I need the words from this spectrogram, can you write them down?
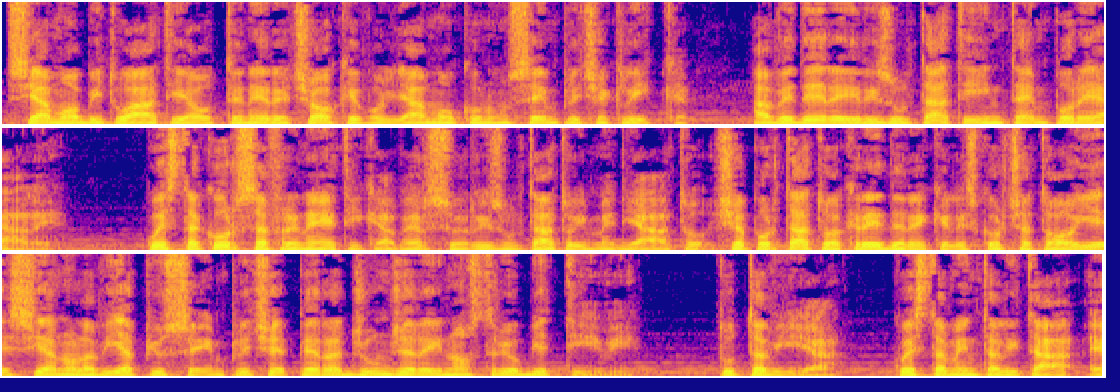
Siamo abituati a ottenere ciò che vogliamo con un semplice clic, a vedere i risultati in tempo reale. Questa corsa frenetica verso il risultato immediato ci ha portato a credere che le scorciatoie siano la via più semplice per raggiungere i nostri obiettivi. Tuttavia, questa mentalità è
